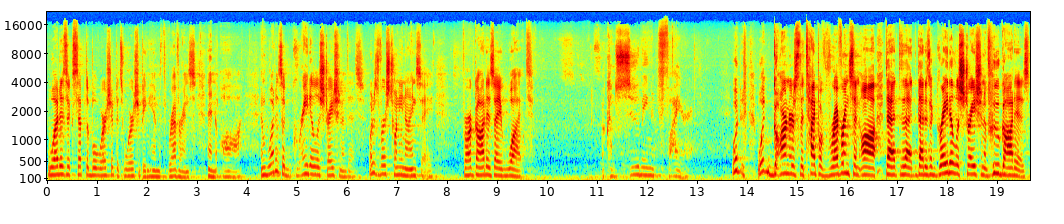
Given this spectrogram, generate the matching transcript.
What is acceptable worship? It's worshiping Him with reverence and awe. And what is a great illustration of this? What does verse 29 say? For our God is a what? A consuming fire. What, what garners the type of reverence and awe that, that, that is a great illustration of who God is?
